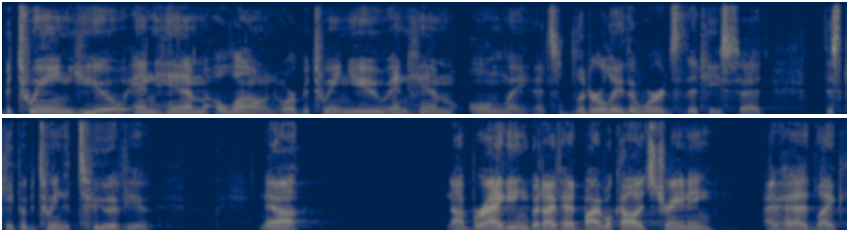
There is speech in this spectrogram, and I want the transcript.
between you and him alone, or between you and him only. That's literally the words that he said. Just keep it between the two of you. Now, not bragging, but I've had Bible college training. I've had like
